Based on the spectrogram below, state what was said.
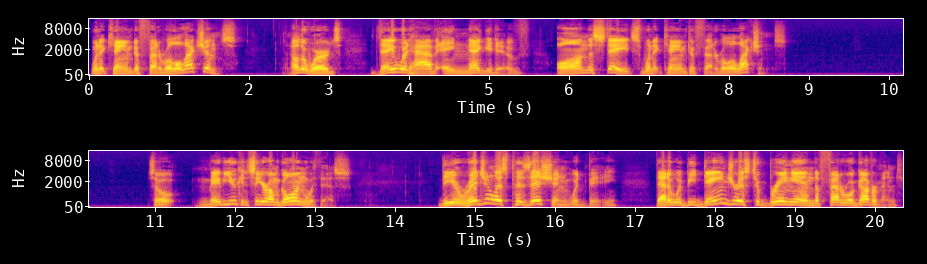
when it came to federal elections. In other words, they would have a negative on the states when it came to federal elections. So maybe you can see where I'm going with this. The originalist position would be that it would be dangerous to bring in the federal government,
